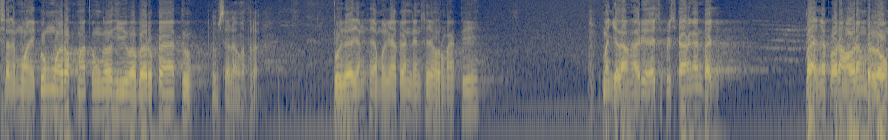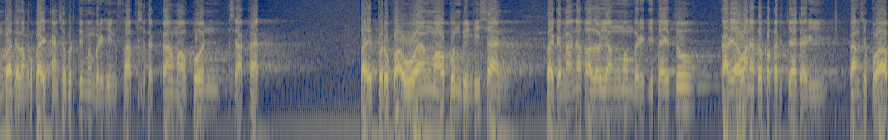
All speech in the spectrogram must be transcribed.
Assalamualaikum warahmatullahi wabarakatuh. Waalaikumsalam warahmatullahi Buya yang saya muliakan dan saya hormati, menjelang hari raya seperti sekarang kan banyak banyak orang-orang berlomba dalam kebaikan seperti memberi infak, sedekah maupun zakat, baik berupa uang maupun bingkisan. Bagaimana kalau yang memberi kita itu karyawan atau pekerja dari bank sebuah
